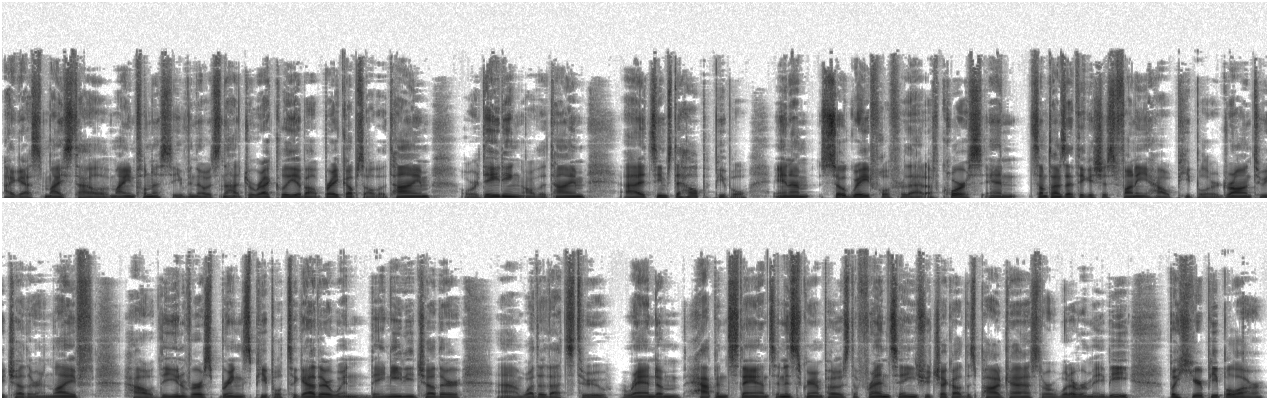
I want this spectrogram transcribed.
I guess my style of mindfulness, even though it's not directly about breakups all the time or dating all the time, uh, it seems to help people. And I'm so grateful for that, of course. And sometimes I think it's just funny how people are drawn to each other in life, how the universe brings people together when they need each other, uh, whether that's through random happenstance, an Instagram post, a friend saying you should check out this podcast, or whatever it may be. But here people are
